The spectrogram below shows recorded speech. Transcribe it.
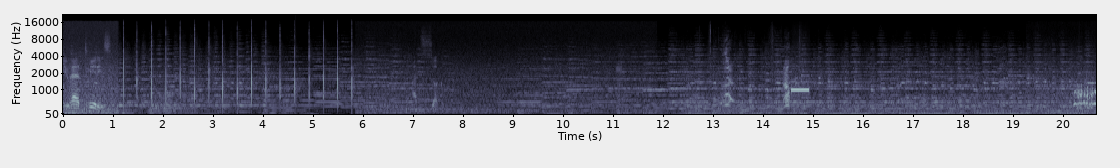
You had titties. I'd. I'm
